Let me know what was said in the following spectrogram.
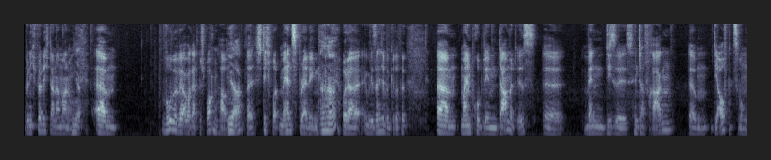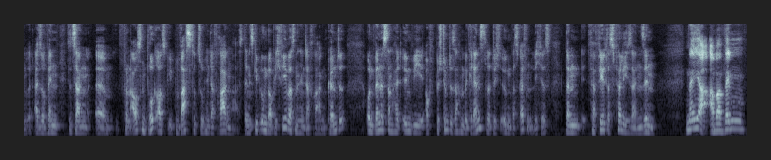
bin ich völlig deiner Meinung. Ja. Ähm, worüber wir aber gerade gesprochen haben, ja. weil Stichwort Manspreading Aha. oder irgendwie solche Begriffe. Ähm, mein Problem damit ist, äh, wenn dieses Hinterfragen ähm, dir aufgezwungen wird. Also wenn sozusagen ähm, von außen Druck ausgeübt, was du zu hinterfragen hast. Denn es gibt unglaublich viel, was man hinterfragen könnte. Und wenn es dann halt irgendwie auf bestimmte Sachen begrenzt wird durch irgendwas Öffentliches, dann verfehlt das völlig seinen Sinn. Naja, aber wenn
